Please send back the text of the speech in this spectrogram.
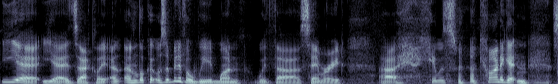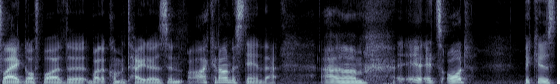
Yeah, yeah, exactly. And, and look, it was a bit of a weird one with uh, Sam Reid. Uh, he was kind of getting slagged off by the by the commentators, and I can understand that. Um, it, it's odd because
